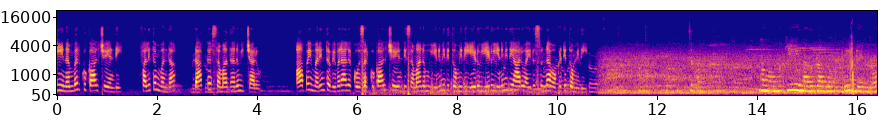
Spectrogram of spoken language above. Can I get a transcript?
ఈ నంబర్కు కాల్ చేయండి. ఫలితం వంద. డాక్టర్ సమాధానం ఇచ్చారు. ఆపై మరింత వివరాల కోసర్కు కాల్ చేయండి. సమానము ఎనిమిది తొమ్మిది ఏడు ఏడు ఎనిమిది ఆరు ఐదు సున్నా ఒకటి తొమ్మిది. చెప్పండి మా మమ్మీకి నర్వ్ ప్రాబ్లం ఉంది బ్రెయిన్లో.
